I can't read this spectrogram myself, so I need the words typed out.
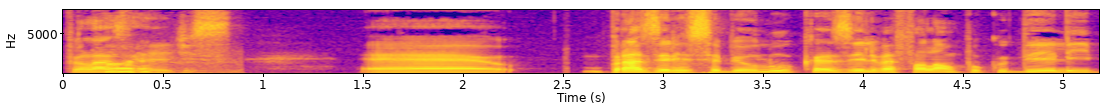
pelas Bora. redes. É um prazer receber o Lucas, ele vai falar um pouco dele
